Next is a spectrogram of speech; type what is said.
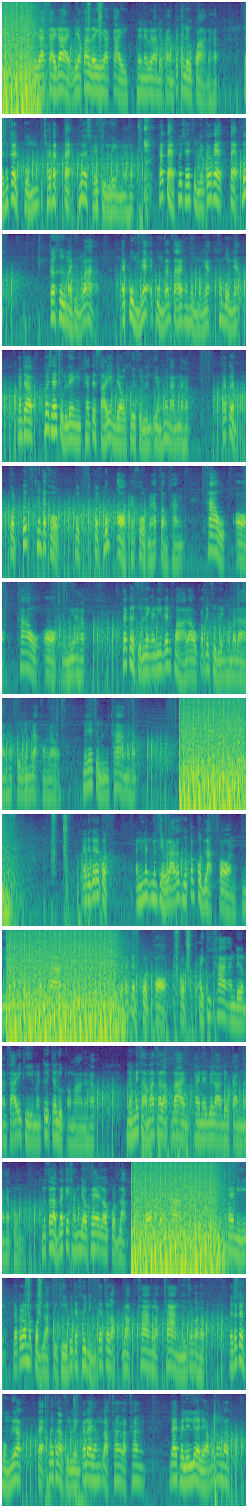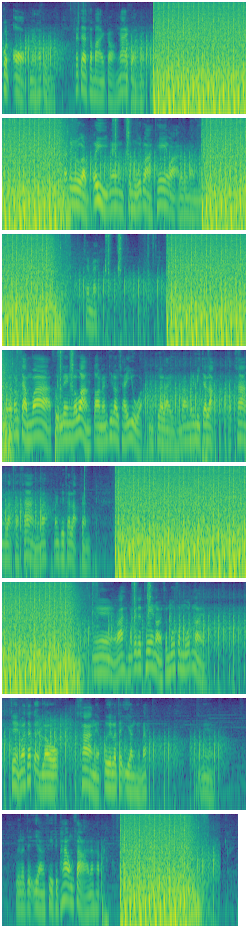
ระยะไกลได้ระยะสั้นและระยะไกลภายในเวลาเดียวกันก็จะเร็วกว่านะครับ แต่ถ้าเกิดผมใช้แบบแตะเพื่อใช้ศูนย์เล็งนะครับ ถ้าแตะเพื่อใช้ศูนย์เล็งก็แค่แตะปุ๊บก็คือหมายถึงว่าไอ้ปุ่มเนี้ยไอ้ปุ่มด้านซ้ายของผมตรงเนี้ยข้างบนเนี้ยมันจะเพื่อใช้ศูนย์เล็งแคนเตอร์ไซส์อย่างเดียวคือศูนย์เล็งเอียงเท่านั้นนะครับ ถ้าเกิดกดปุ๊บขึ้นตะโขบกดกดปุ๊บออกตะโขบนะครับสองครั้งเข้าออกเข้าออกอย่างนี้นะครับ ถ้าเกิดศูนย์เล็งอันนี้ด้านขวาเราก็เป็นศูนย์เล็งธรรมดานครับศูนย์เล็งหลักของเรา ไม่ใช่ศูนย์เลงข้างนะครับ ก็นึกก็จะกด อันนี้มันมันเสียเวลาก็คือต้องกดหลักก่อนยิงกดข้างแต่ถ้าเกิดกดออกกดไอ้ที่ข้างอันเดิมอันซ้ายอีกที มันก็จะหลุดออกมานะครับ มันไม่สามารถสลับได้ภายในเวลาเดียวกันนะครับผมมันสลับได้แค่ครั้งเดียวแค่เรากดหลักแล้วมากดข้างแค่นี้ แล้วก็ต้องมากดหลักอีกทีเพื่อจะขึ้นอย่างนี้จะสลับหลักข้างหลักข้างนี้ใช่ป่ะครับ แต่ถ้าเกิดผมเลือกแตะเพื่อสลับศูนย์เลงก็ได้ทั้งหลักข้างหลักข้างได้ไปเรื่อยๆเลยครับ ไม่ต้องมากดออกนะครับผม ก็จะสบายกว่าง่ายกว่าครับ ก็จะดูแบบ เอ้ย แม่งสมูทว่ะ เท่ว่ะ อะไรประมาณนี้ ใช่ไหมแต่เราต้องจำว่าศูนย์เล็งระหว่างตอนนั้นที่เราใช้อยู่อะ มันคืออะไรเห็นปะมันมีจะหลักกับข้างหลักกับข้างเห็นปะมันคือสลับกัน นี่เห็นปะมันก็จะเท่หน่อยสมูทสมูทหน่อยจะเห็นว่าถ้าเกิดเรา ข้างเนี่ยปืนเราจะเอียงเห็นไหมนี่ปืนเราจะเอียง 45 องศานะครับ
